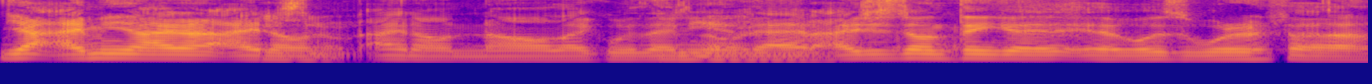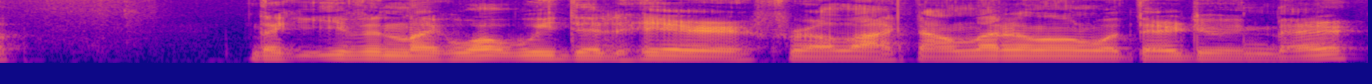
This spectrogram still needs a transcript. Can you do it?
Yeah, I mean, I, I don't, no- I don't know, like with any of that. I just don't think it, it was worth, uh, like even like what we did here for a lockdown, let alone what they're doing there.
